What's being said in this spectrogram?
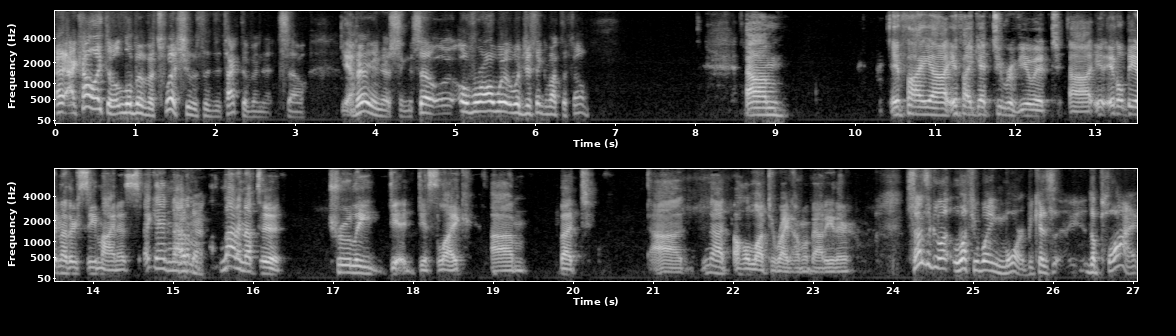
I, I kind of liked a little bit of a twist. She was the detective in it, so Yeah. very interesting. So overall, what would you think about the film? Um, if I uh, if I get to review it, uh, it it'll be another C minus. Again, not Okay. not enough to truly di- dislike, um, but uh, not a whole lot to write home about either. Sounds like left you wanting more because the plot.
